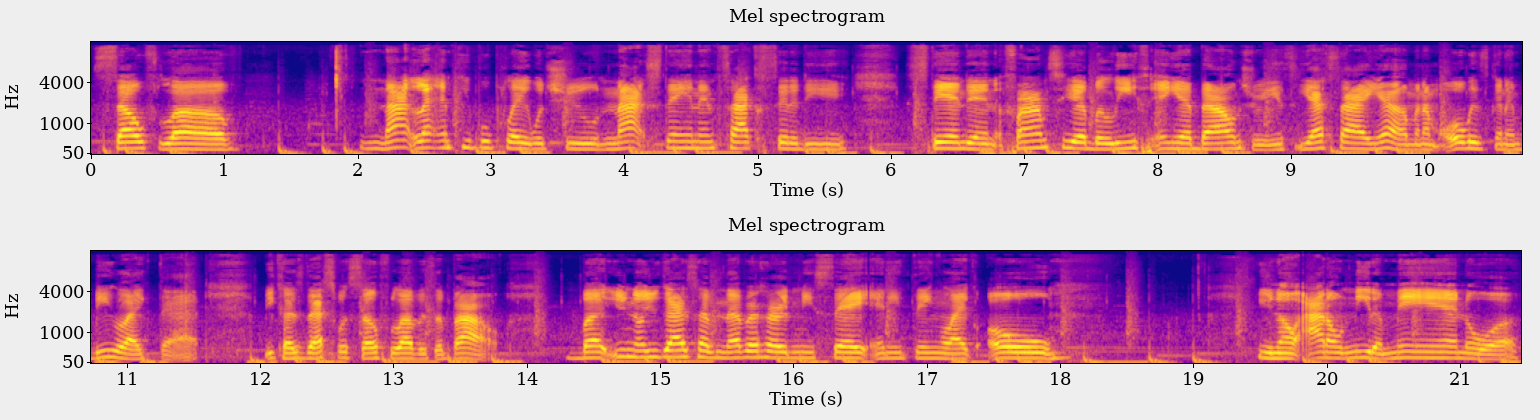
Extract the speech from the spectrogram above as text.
self love, not letting people play with you, not staying in toxicity, standing firm to your belief and your boundaries. Yes, I am, and I'm always going to be like that because that's what self love is about. But, you know, you guys have never heard me say anything like, oh, you know, I don't need a man or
